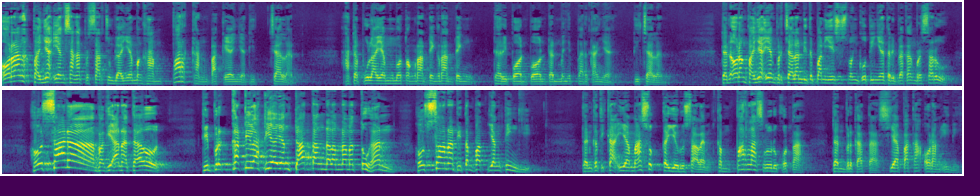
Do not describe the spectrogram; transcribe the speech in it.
Orang banyak yang sangat besar jumlahnya menghamparkan pakaiannya di jalan. Ada pula yang memotong ranting-ranting dari pohon-pohon dan menyebarkannya di jalan. Dan orang banyak yang berjalan di depan Yesus mengikutinya dari belakang berseru, Hosana bagi anak Daud, Diberkatilah dia yang datang dalam nama Tuhan. Hosana di tempat yang tinggi. Dan ketika ia masuk ke Yerusalem, gemparlah seluruh kota dan berkata, siapakah orang ini?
